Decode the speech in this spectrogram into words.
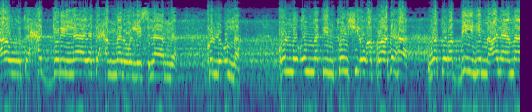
أو تحجر لا يتحمله الإسلام كل أمة. كل أمة تنشئ أفرادها وتربيهم على ما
